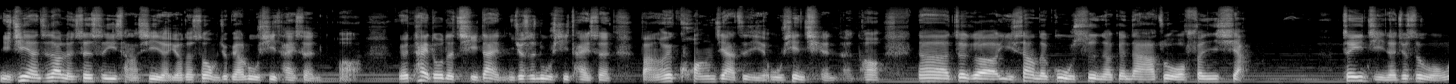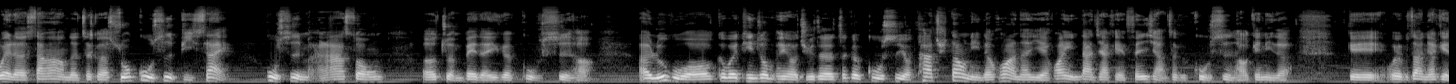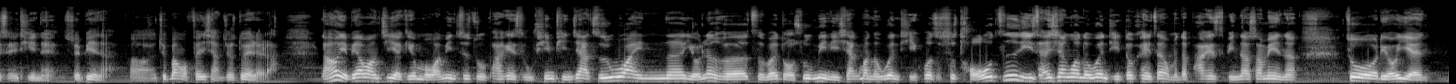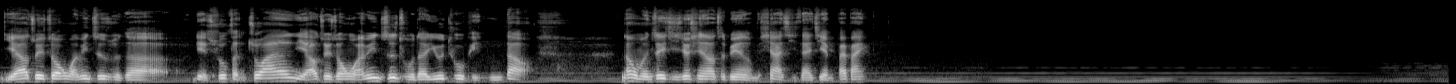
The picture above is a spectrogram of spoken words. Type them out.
你既然知道人生是一场戏的，有的时候我们就不要入戏太深啊，因为太多的期待，你就是入戏太深，反而会框架自己的无限潜能哈。那这个以上的故事呢，跟大家做分享。这一集呢，就是我为了上岸的这个说故事比赛、故事马拉松而准备的一个故事哈。啊，如果各位听众朋友觉得这个故事有 touch 到你的话呢，也欢迎大家可以分享这个故事哈，给你的。给我也不知道你要给谁听呢，随便啊，啊，就帮我分享就对了啦。然后也不要忘记了给我们玩命之主 p a c k e s 五星评价之外呢，有任何紫微斗数命理相关的问题，或者是投资理财相关的问题，都可以在我们的 p a c k e s 频道上面呢做留言。也要追踪玩命之主的脸书粉砖，也要追踪玩命之徒的 YouTube 频道。那我们这一集就先到这边，我们下集再见，拜拜。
